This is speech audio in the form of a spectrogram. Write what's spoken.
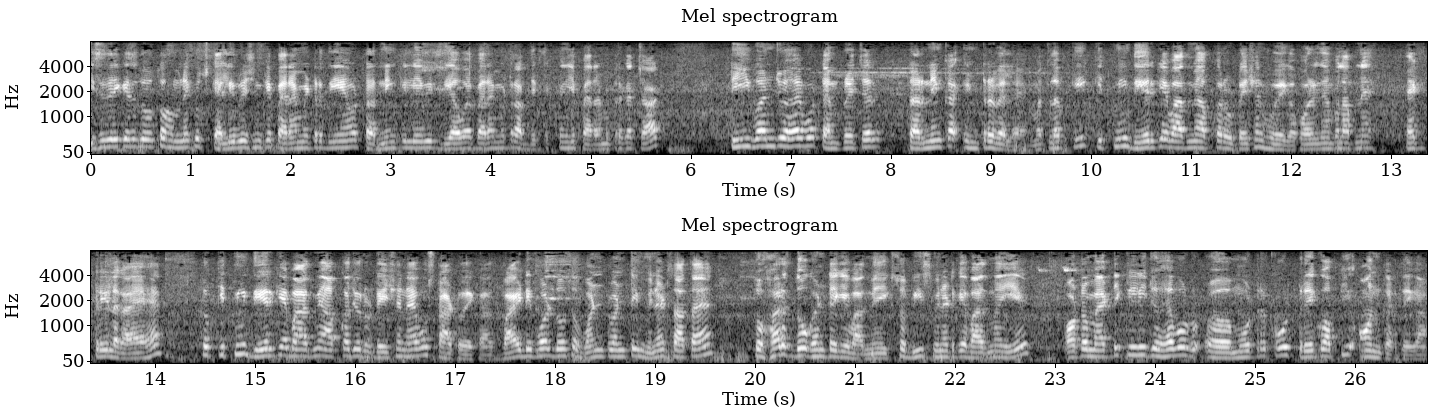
इसी तरीके से दोस्तों, हमने कुछ कैलिब्रेशन के पैरामीटर दिए हैं और टर्निंग के लिए भी दिया हुआ है पैरामीटर आप देख सकते हैं ये पैरामीटर का चार्ट टी वन जो है वो टेम्परेचर टर्निंग का इंटरवल है। मतलब कि कितनी देर के बाद में आपका रोटेशन होएगा। फॉर एग्जांपल आपने एग ट्रे लगाया है तो कितनी देर के बाद में आपका जो रोटेशन है वो स्टार्ट होएगा। बाय डिफ़ॉल्ट दोस्तों 120 मिनट्स आता है तो हर दो घंटे के बाद में 120 मिनट के बाद में ये ऑटोमेटिकली जो है वो मोटर को ट्रे को आपकी ऑन कर देगा।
